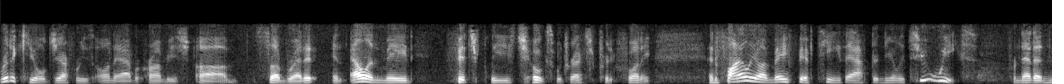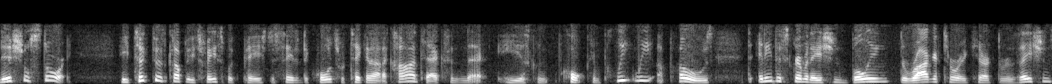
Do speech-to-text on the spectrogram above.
ridiculed Jeffries on the Abercrombie uh, subreddit, and Ellen made Fitch Please jokes, which were actually pretty funny. And finally, on May 15th, after nearly two weeks from that initial story, he took to his company's Facebook page to say that the quotes were taken out of context and that he is, quote, completely opposed to any discrimination, bullying, derogatory characterizations,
